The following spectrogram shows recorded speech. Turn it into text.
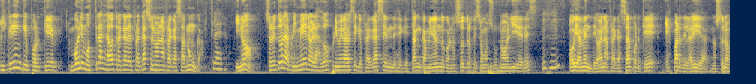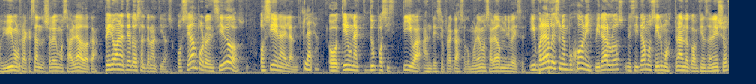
y creen que porque vos le mostrás la otra cara del fracaso no van a fracasar nunca. Claro. Y no. Sobre todo la primera o las dos primeras veces que fracasen desde que están caminando con nosotros, que somos sus nuevos líderes, obviamente van a fracasar porque es parte de la vida. Nosotros vivimos fracasando, ya lo hemos hablado acá. Pero van a tener dos alternativas. O se dan por vencidos o siguen adelante Claro. o tiene una actitud positiva ante ese fracaso, como lo hemos hablado mil veces. Y para darles un empujón e inspirarlos, necesitamos seguir mostrando confianza en ellos.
